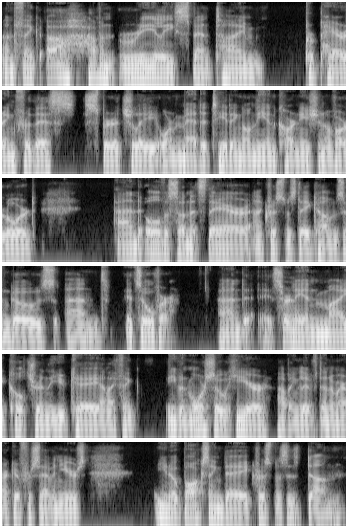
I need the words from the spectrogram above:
and think, oh, haven't really spent time preparing for this spiritually or meditating on the incarnation of our Lord. And all of a sudden it's there, and Christmas Day comes and goes, and it's over. And certainly in my culture in the UK, and I think even more so here, having lived in America for seven years, you know, Boxing Day, Christmas is done.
